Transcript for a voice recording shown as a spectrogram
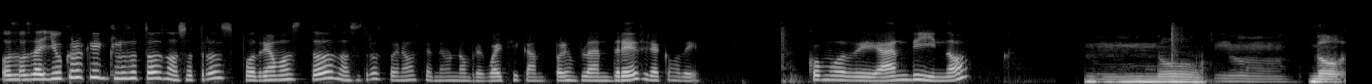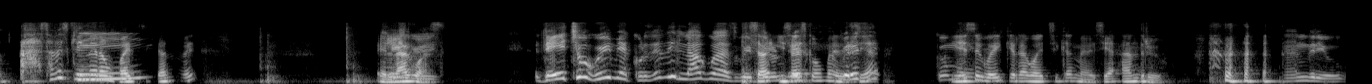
O, o sea, yo creo que incluso todos nosotros podríamos, todos nosotros podríamos tener un nombre whitezican. Por ejemplo, Andrés sería como de, como de Andy, ¿no? Mm, No, No. no. Ah, ¿sabes quién era un Sí. whitexican, güey? El ¿Quién, Aguas. De hecho, güey, me acordé del aguas, güey. ¿Y sa- pero y sabes es- cómo me pero decía? ese- ¿cómo, Y ese güey que era whitexican me decía Andrew. Andrew.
